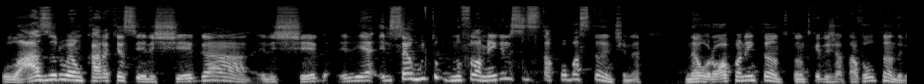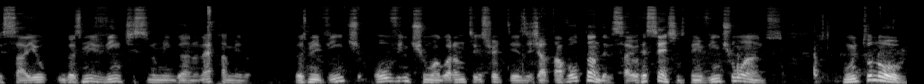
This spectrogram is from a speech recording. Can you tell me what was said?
O Lázaro é um cara que assim, ele chega, ele chega, ele é, ele saiu muito no Flamengo, ele se destacou bastante, né? Na Europa nem tanto, tanto que ele já tá voltando, ele saiu em 2020, se não me engano, né, Camila? 2020 ou 21, agora não tenho certeza, e já tá voltando, ele saiu recente, ele tem 21 anos. Muito novo.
